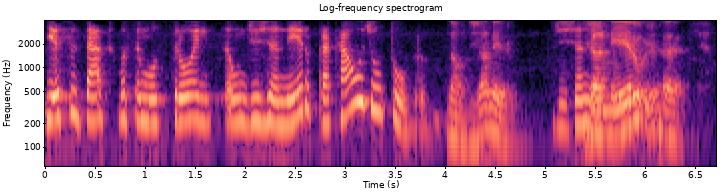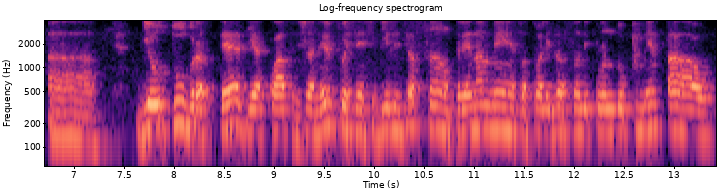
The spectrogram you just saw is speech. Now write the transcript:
E esses dados que você mostrou, eles são de janeiro para cá ou de outubro? Não, de janeiro. De janeiro. Janeiro, é, a, de outubro até dia 4 de janeiro foi sensibilização, treinamento, atualização de plano documental,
